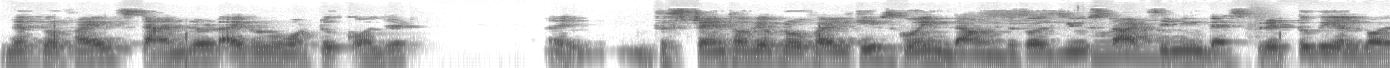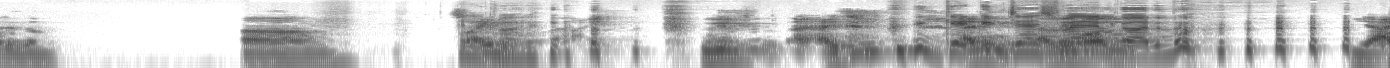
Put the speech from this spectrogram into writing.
their profile standard, I don't know what to call it. I, the strength of your profile keeps going down because you start Oh. seeming desperate to the algorithm. Um, so I, Algorithm. I we've I, I think I Getting think judged by all- algorithm. yeah,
